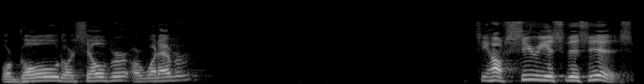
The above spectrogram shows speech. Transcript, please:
or gold or silver or whatever. See how serious this is.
